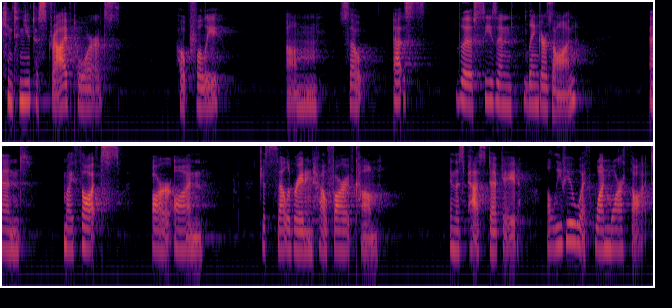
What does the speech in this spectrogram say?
continue to strive towards, hopefully. Um, so, as the season lingers on, and my thoughts are on just celebrating how far I've come in this past decade, I'll leave you with one more thought.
